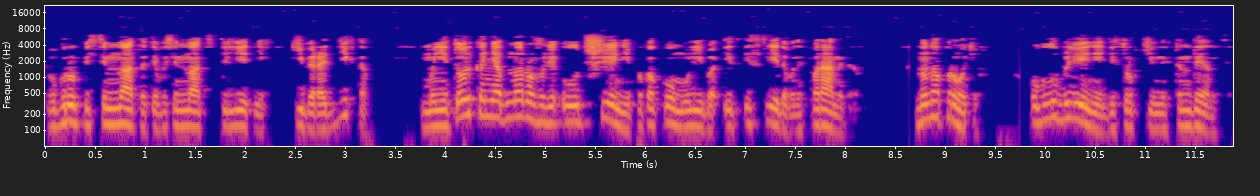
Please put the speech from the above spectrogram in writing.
в группе 17-18-летних кибераддиктов мы не только не обнаружили улучшений по какому-либо из исследованных параметров, но напротив, углубление деструктивных тенденций.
